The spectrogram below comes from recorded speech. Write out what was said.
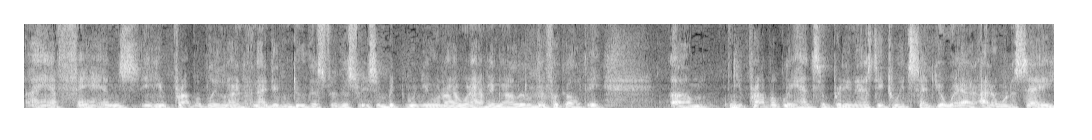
I have fans, you probably learned, and I didn't do this for this reason, but when you and I were having our little difficulty, um, you probably had some pretty nasty tweets sent your way. I, I don't want to say,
